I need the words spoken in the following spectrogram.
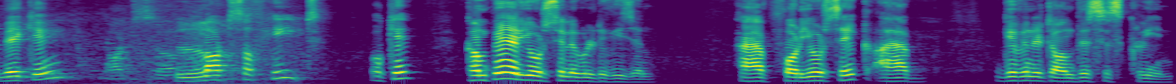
making lots of heat. Okay? Compare your syllable division. I have for your sake I have given it on this screen.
